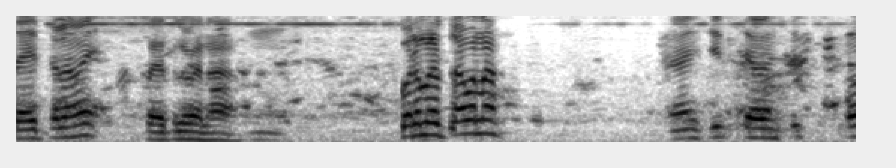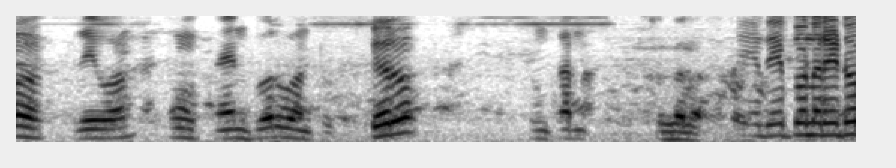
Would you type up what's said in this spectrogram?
రైతులమే. రైతులమేనా? ఫోన్ నెంబర్ చెప్తావన్నా nine six seven six three one nine four one two. పేరు? సుంకర్ణ. చెప్తున్నా రేటు?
